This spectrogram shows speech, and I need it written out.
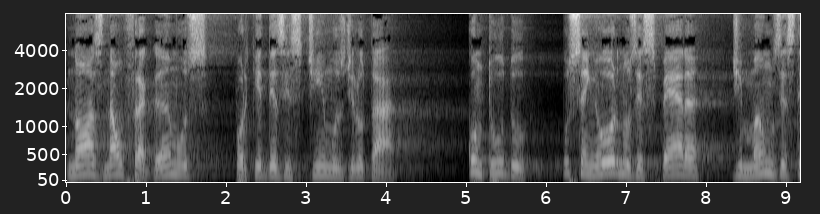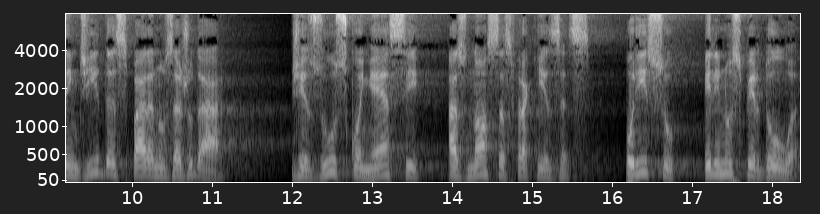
nós naufragamos porque desistimos de lutar. Contudo, o Senhor nos espera de mãos estendidas para nos ajudar. Jesus conhece as nossas fraquezas. Por isso, ele nos perdoa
